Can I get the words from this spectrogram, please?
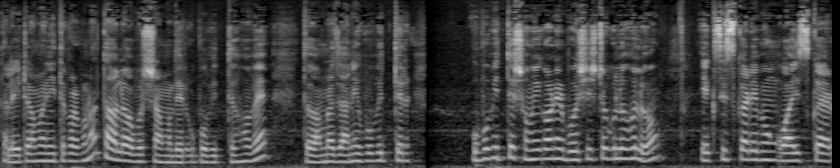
তাহলে এটা আমরা নিতে পারব না, তাহলে অবশ্যই আমাদের উপবৃত্ত হবে। তো আমরা জানি উপবৃত্তের উপবৃত্তের সমীকরণের বৈশিষ্ট্যগুলো হলো এক্স স্কোয়ার এবং ওয়াই স্কোয়ার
